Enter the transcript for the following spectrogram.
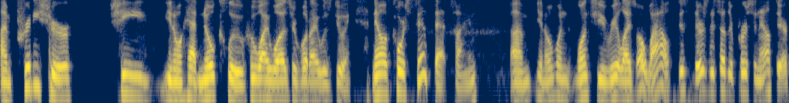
I'm pretty sure she, you know, had no clue who I was or what I was doing. Now, of course, since that time, um, you know, when once you realize, oh wow, this there's this other person out there.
